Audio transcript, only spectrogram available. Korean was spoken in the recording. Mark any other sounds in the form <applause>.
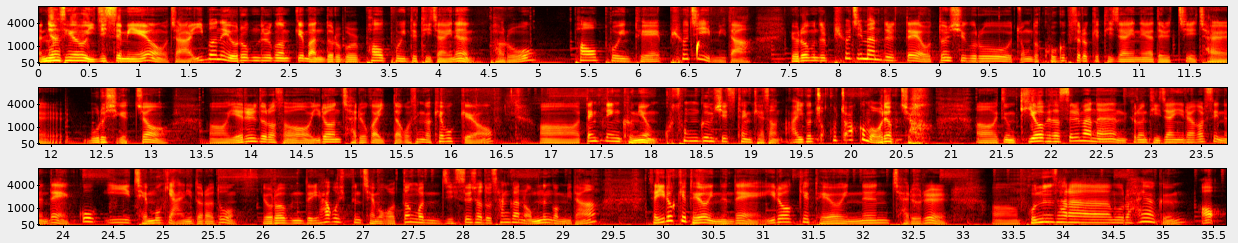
안녕하세요. 이지쌤이에요. 자 이번에 여러분들과 함께 만들어 볼 파워포인트 디자인은 바로 파워포인트의 표지입니다. 여러분들 표지 만들 때 어떤 식으로 좀 더 고급스럽게 디자인해야 될지 잘 모르시겠죠? 어, 예를 들어서 이런 자료가 있다고 생각해 볼게요. 어, 땡땡 금융 송금 시스템 개선. 아 이건 조금 조금 어렵죠. <laughs> 어, 좀 기업에서 쓸만한 그런 디자인이라고 할 수 있는데 꼭 이 제목이 아니더라도 여러분들이 하고 싶은 제목 어떤 건지 쓰셔도 상관은 없는 겁니다. 자 이렇게 되어 있는데 이렇게 되어 있는 자료를 어, 보는 사람으로 하여금 어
